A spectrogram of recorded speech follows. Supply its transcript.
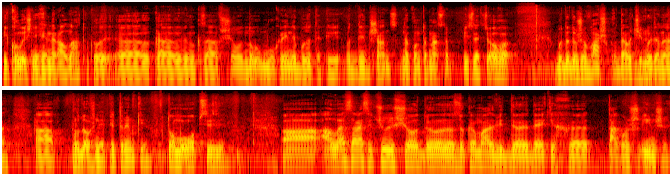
і колишній генерал НАТО, коли е, він казав, що ну у України буде такий один шанс на контрнаступ. Після цього буде дуже важко. Да? Очікуйте на продовження підтримки в тому обсязі. Але зараз я чую, що е, зокрема від е, деяких е, також інших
